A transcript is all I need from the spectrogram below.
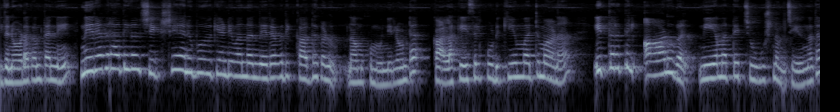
ഇതിനോടകം തന്നെ നിരപരാധികൾ ശിക്ഷ അനുഭവിക്കേണ്ടി വന്ന നിരവധി കഥകളും നമുക്ക് മുന്നിലുണ്ട്. കള്ളക്കേസിൽ കുടുക്കിയും മറ്റുമാണ് ഇത്തരത്തിൽ ആളുകൾ നിയമത്തെ ചൂഷണം ചെയ്യുന്നത്.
